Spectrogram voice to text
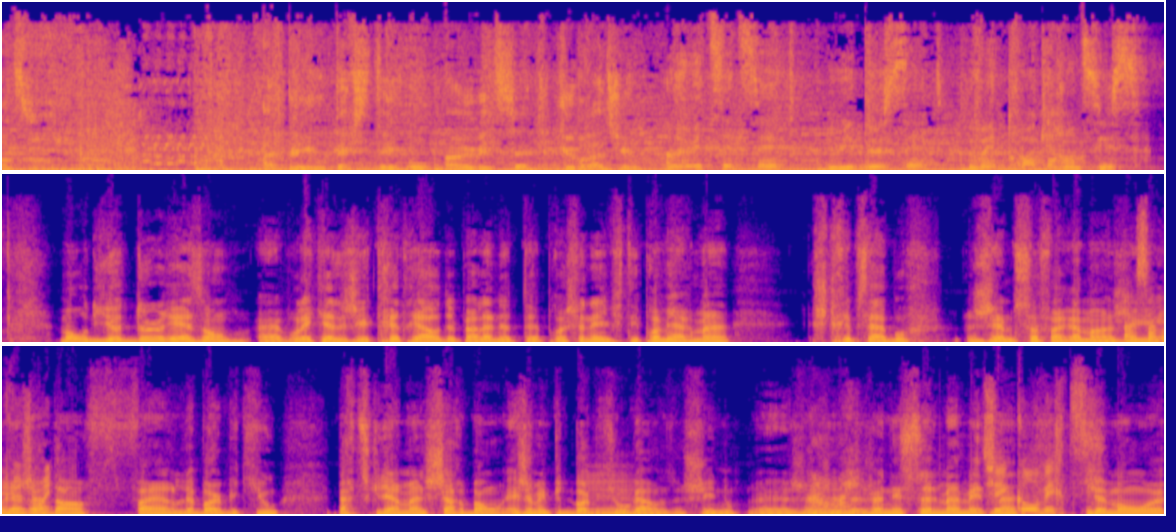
dit. Appelez ou textez au 187 Cube Radio. 1877 827 2346. Maude, il y a deux raisons euh, pour lesquelles j'ai très très hâte de parler à notre prochaine invité. Premièrement, je tripe sa bouffe. J'aime ça faire à manger Ah, et j'adore faire le barbecue, particulièrement le charbon. Et j'ai même plus de barbecue au gaz chez nous. Euh, je. Ah je n'ai seulement maintenant que mon euh,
